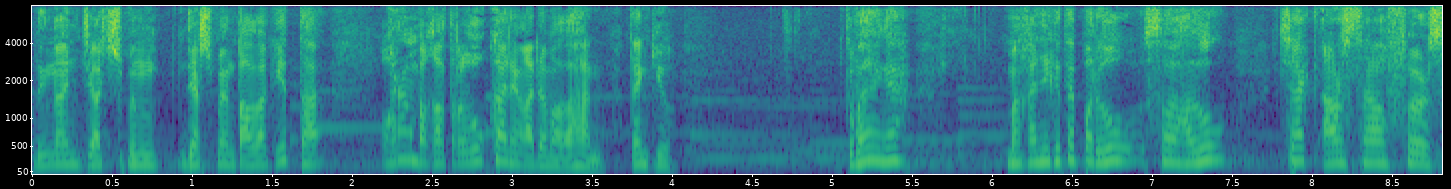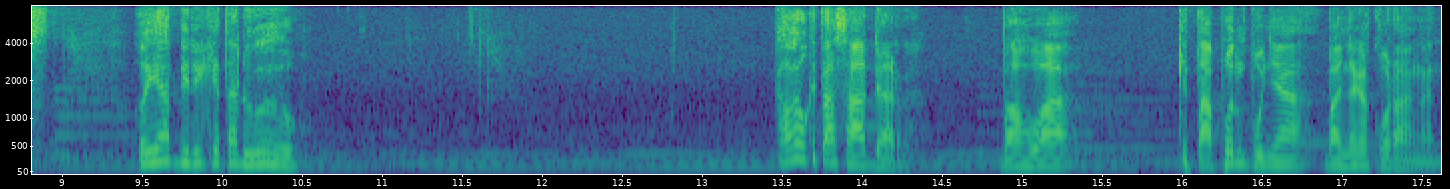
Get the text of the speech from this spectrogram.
dengan judgment judgmental kita, orang bakal terluka yang ada malahan. Thank you. Kebayang ya? Makanya kita perlu selalu check ourselves first. Lihat diri kita dulu. Kalau kita sadar bahwa kita pun punya banyak kekurangan.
